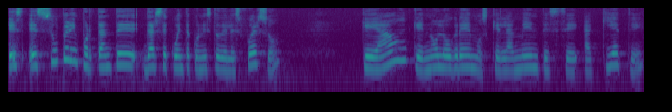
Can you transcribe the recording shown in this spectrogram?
Es súper importante darse cuenta con esto del esfuerzo, que aunque no logremos que la mente se aquiete,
